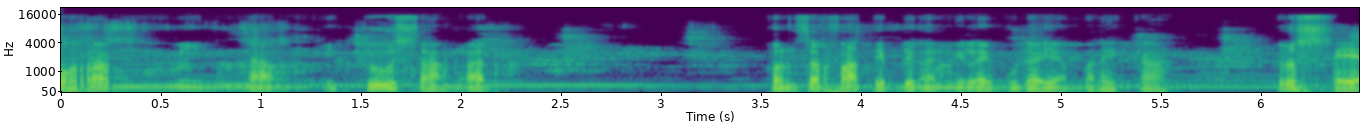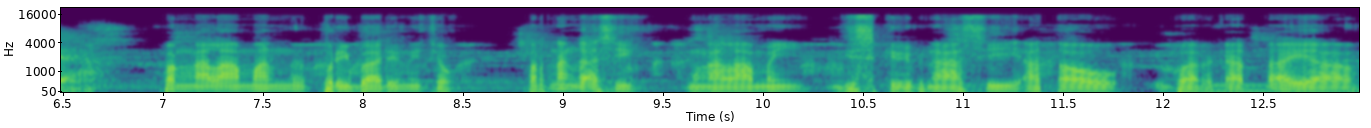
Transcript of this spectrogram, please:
orang Minang itu sangat konservatif dengan nilai budaya mereka. Terus iya pengalamanmu pribadi nih cok, pernah nggak sih mengalami diskriminasi atau ibarat kata ya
